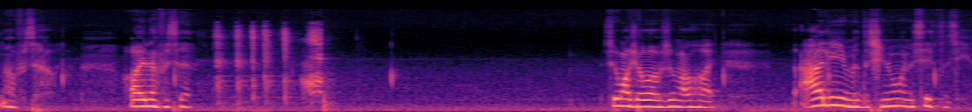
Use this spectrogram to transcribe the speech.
نفسها. هاي نفسها. سمعوا شباب سمعوا هاي. علي ما أدري شنو نسيت نسيت.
